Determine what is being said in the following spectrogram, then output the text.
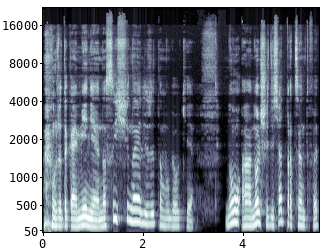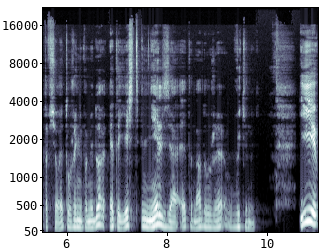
уже такая менее насыщенная лежит там в уголке. Ну, а 0,60% это все, это уже не помидор, это есть нельзя, это надо уже выкинуть. И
